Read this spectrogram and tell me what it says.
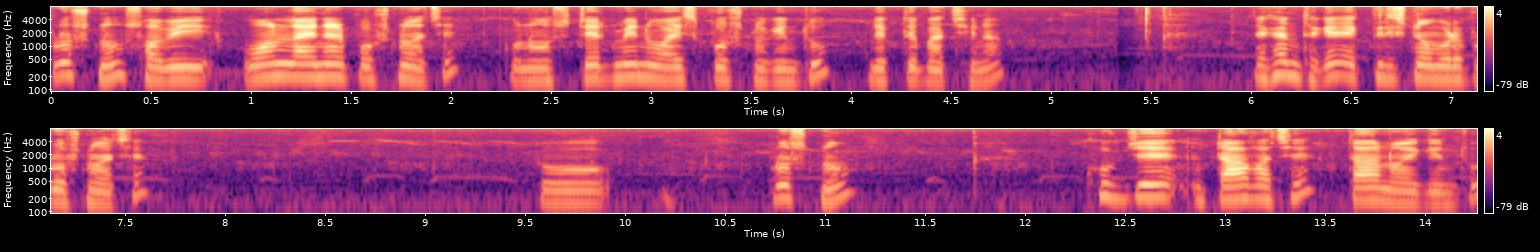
প্রশ্ন, সবই ওয়ান লাইনার প্রশ্ন আছে। কোনো স্টেটমেন্ট ওয়াইজ প্রশ্ন কিন্তু দেখতে পাচ্ছি না। এখান থেকে একত্রিশ নম্বরের প্রশ্ন আছে। তো প্রশ্ন, খুব যে টাফ আছে তা নয় কিন্তু।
